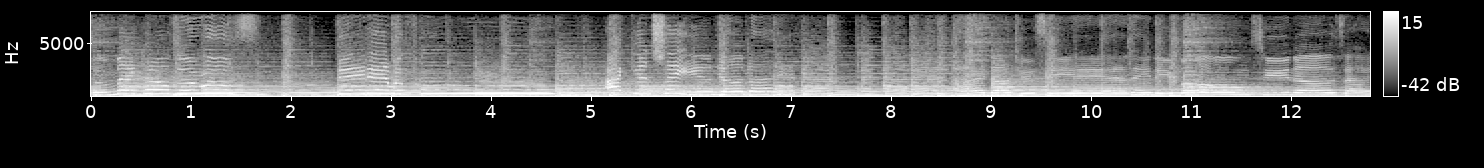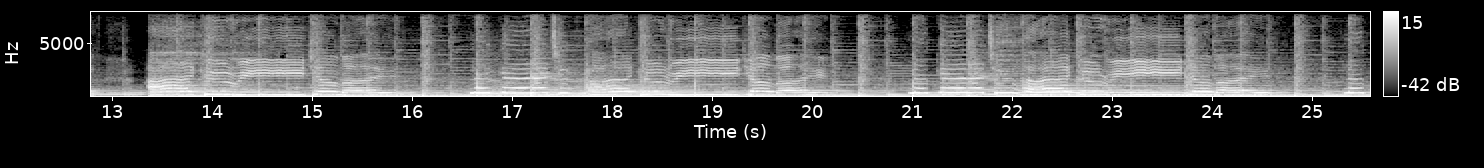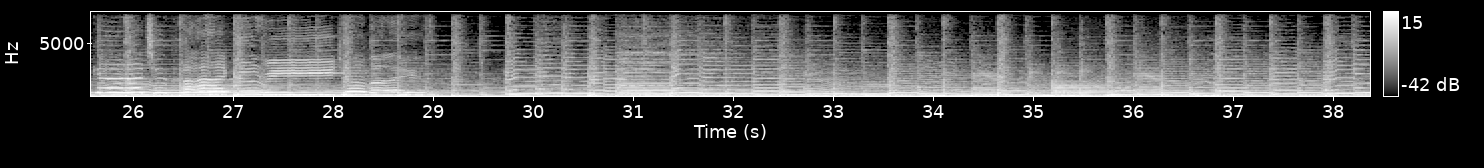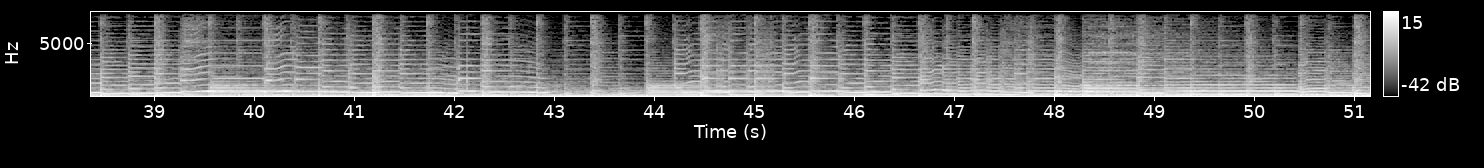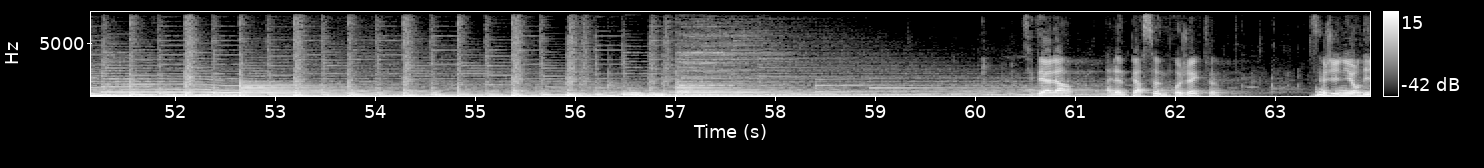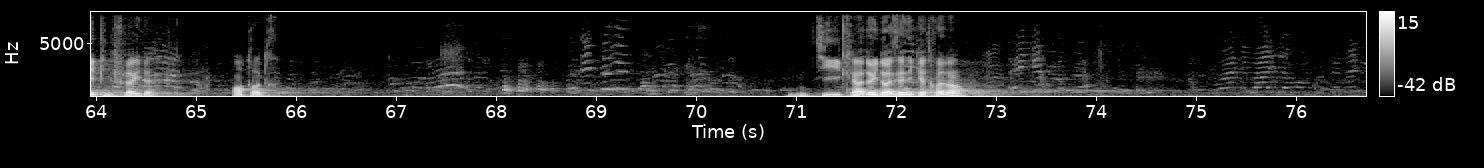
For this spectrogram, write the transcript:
the man. C'était Alan, Person Project, les ingénieurs des Pink Floyd, entre autres. Un petit clin d'œil dans les années 80.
